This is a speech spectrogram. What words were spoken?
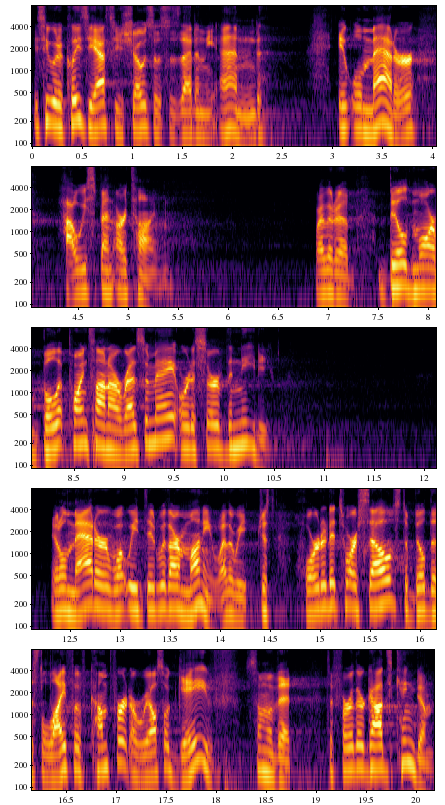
You see, what Ecclesiastes shows us is that in the end, it will matter how we spent our time. Whether to build more bullet points on our resume or to serve the needy. It'll matter what we did with our money, whether we just hoarded it to ourselves to build this life of comfort or we also gave some of it to further God's kingdom.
